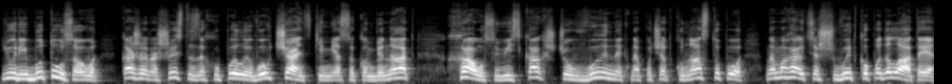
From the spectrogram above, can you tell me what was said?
Юрій Бутусов. Каже, рашисти захопили Вовчанський м'ясокомбінат. Хаос у військах, що виник на початку наступу, намагаються швидко подолати.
